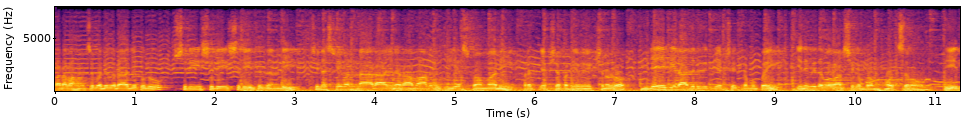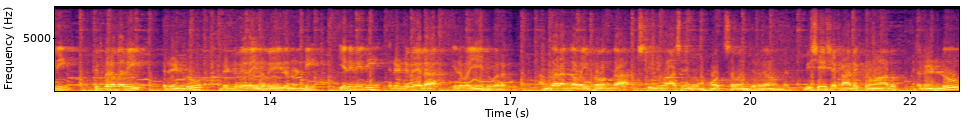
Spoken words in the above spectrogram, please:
పరమహంస పరివరాజకులు శ్రీ శ్రీ శ్రీ తిదండి చిన్న శ్రీమన్నారాయణ రామానుజ జీయ స్వామివారి ప్రత్యక్ష పర్యవేక్షణలో విజయకిలాద్రి దివ్యక్షేత్రముపై ఎనిమిదవ వార్షిక బ్రహ్మోత్సవం. తేదీ ఫిబ్రవరి రెండు రెండు వేల ఇరవై ఐదు నుండి ఎనిమిది రెండు వేల ఇరవై ఐదు వరకు. అంగరంగ వైభవంగా శ్రీనివాసుని బ్రహ్మోత్సవం జరగనున్నది. విశేష కార్యక్రమాలు రెండు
